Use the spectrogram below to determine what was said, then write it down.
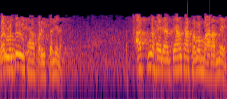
Waar waddooyinka ha fadhiisanina. Asxaabtu waxay dhahan de halkaa kama maaranee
